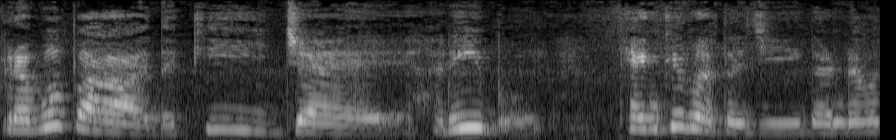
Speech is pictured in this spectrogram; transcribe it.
प्रभुपाद की जय हरी बोल. थँक्यू माताजी. दंडवत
